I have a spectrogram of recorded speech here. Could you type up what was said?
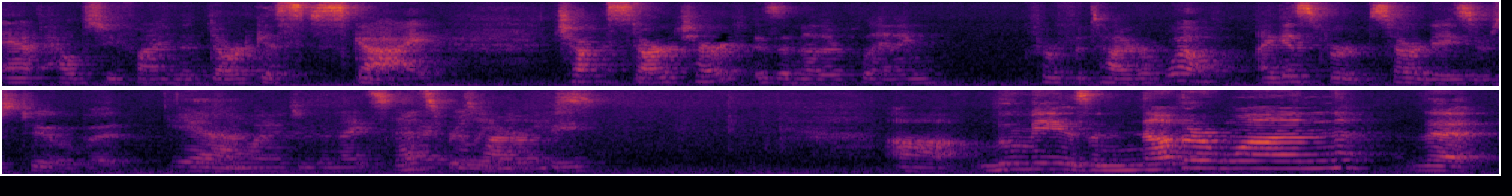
app helps you find the darkest sky. Chuck Star Chart is another planning for photography. Well, I guess for stargazers too, but if yeah, you want to do the night sky That's really photography. nice. Uh, Lumy is another one that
